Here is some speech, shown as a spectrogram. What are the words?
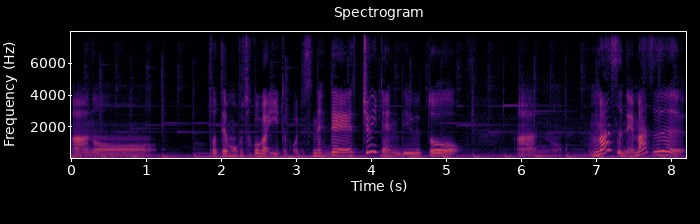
あのー、とてもそこがいいところですねで注意点で言うとあのまずねまず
